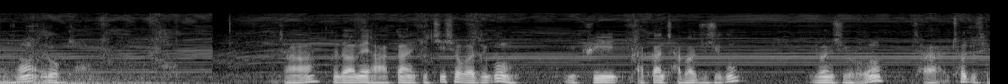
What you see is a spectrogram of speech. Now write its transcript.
그래서 이렇게. 자 그 다음에 약간 이렇게 찌셔가지고 이귀 약간 잡아 주시고 이런 식으로 잘 쳐주세요.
